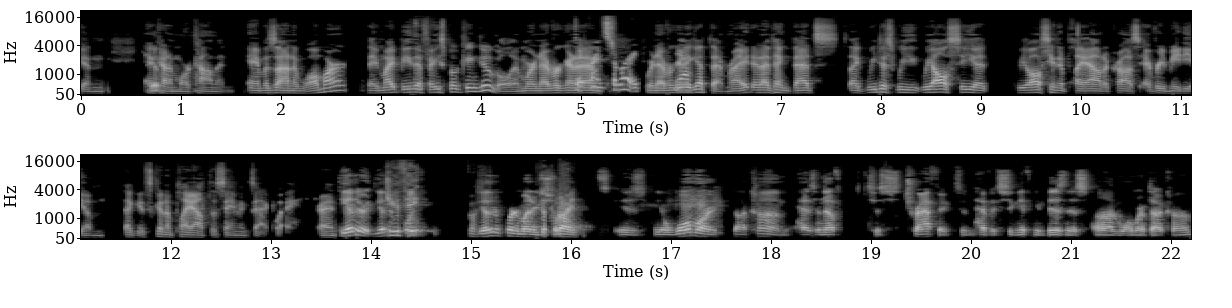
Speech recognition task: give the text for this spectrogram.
and and yep. kind of more common. Amazon and Walmart, they might be the Facebook and Google, and we're never gonna. We're never gonna yeah. get them, right? And I think that's like we just we we all see it we've all seen it play out across every medium. Like it's going to play out the same exact way, right? The other, the other, Do you think? The other important one I just Go ahead. is you know Walmart.com has enough to traffic to have a significant business on Walmart.com.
